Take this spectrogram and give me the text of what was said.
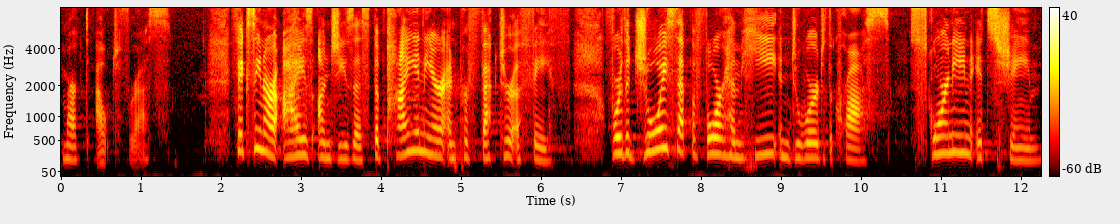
marked out for us fixing our eyes on Jesus, the pioneer and perfecter of faith. For the joy set before him, he endured the cross, scorning its shame,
